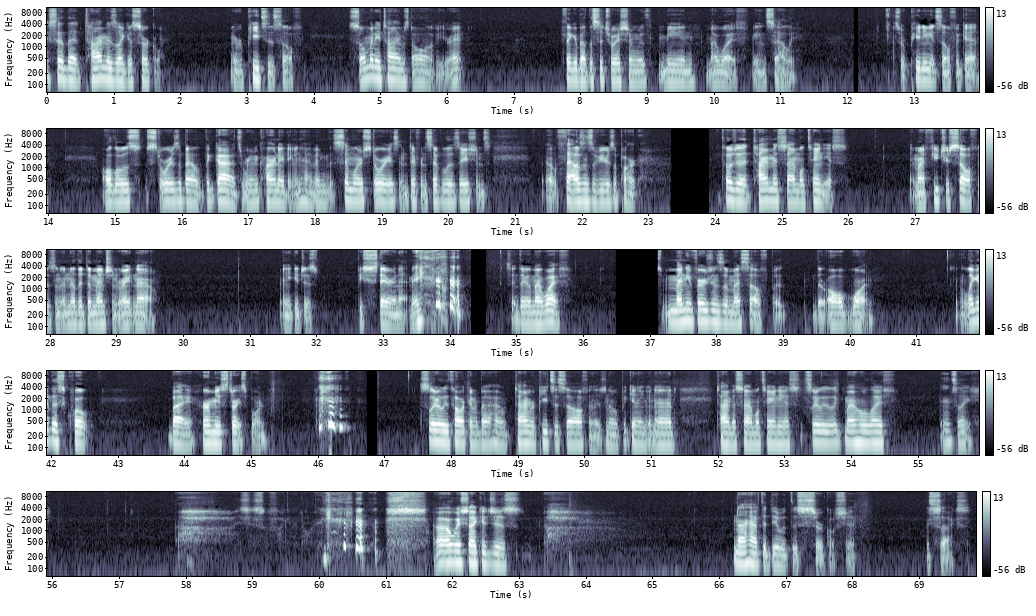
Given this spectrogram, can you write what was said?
I said that time is like a circle. It repeats itself so many times to all of you, right? Think about the situation with me and my wife, me and Sally. It's repeating itself again. All those stories about the gods reincarnating and having the similar stories in different civilizations, you know, thousands of years apart. I told you that time is simultaneous, and my future self is in another dimension right now. And he could just be staring at me. Same thing with my wife. There's many versions of myself, but they're all one. Look at this quote by Hermes Trismegistus. it's literally talking about how time repeats itself and there's no beginning and end. Time is simultaneous. It's literally like my whole life. And it's like, oh, it's just so fucking annoying. I wish I could just not have to deal with this circle shit. It sucks.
